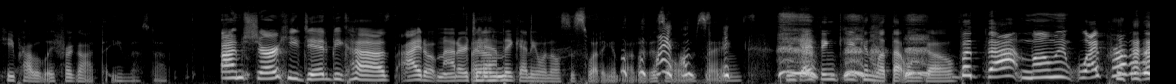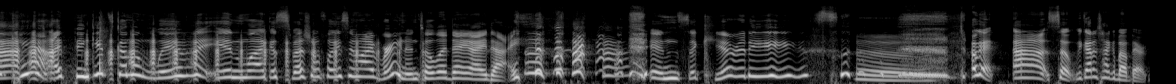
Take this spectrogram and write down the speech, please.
He probably forgot that you messed up. I'm sure he did because I don't matter to him. I don't think anyone else is sweating about it. Is all I'm saying. I think, I think you can let that one go. But that moment, well, I probably can't. I think it's gonna live in like a special place in my brain until the day I die. Insecurities. okay, uh, so we got to talk about Berg.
